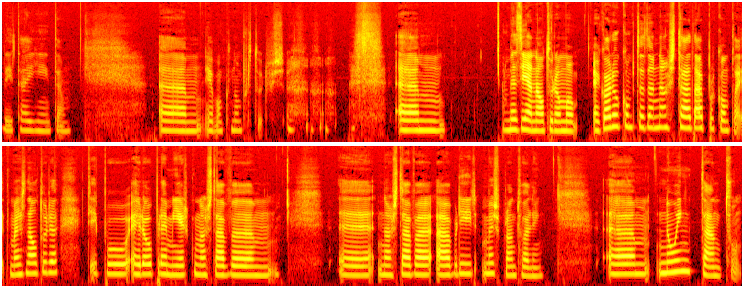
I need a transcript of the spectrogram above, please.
Deita aí então. É bom que não perturbes. mas yeah, na altura, uma... agora o computador não está a dar por completo, mas na altura, tipo, era o Premiere que não estava. Uh, não estava a abrir, mas pronto, olhem. Um, no entanto,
